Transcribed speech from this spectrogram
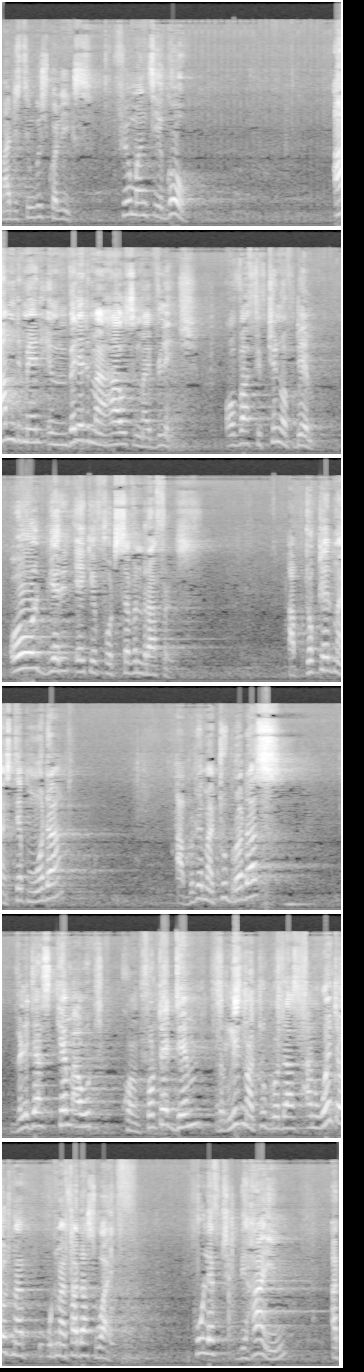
my distinguished colleagues, a few months ago, armed men invaded my house in my village. Over 15 of them all bearing AK-47 rifles, abducted my stepmother, abducted my two brothers. Villagers came out, confronted them, released my two brothers, and went out with my, with my father's wife, who left behind an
